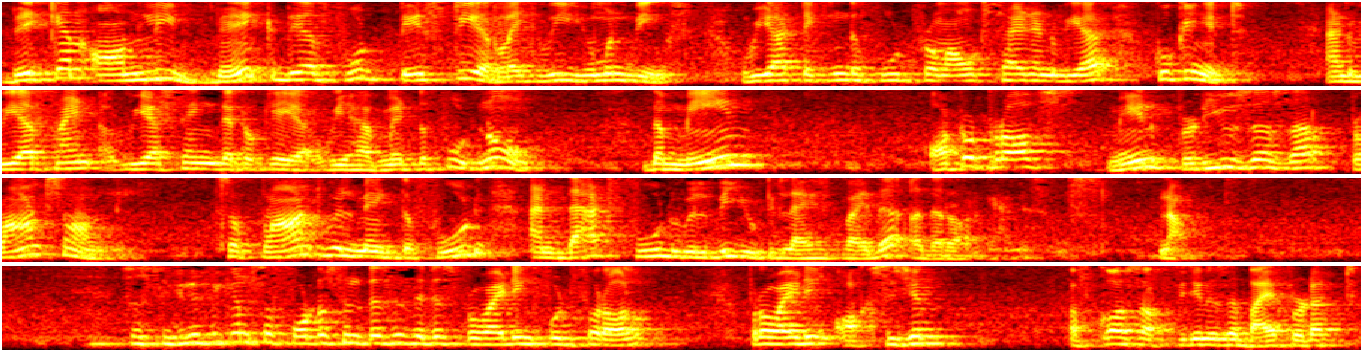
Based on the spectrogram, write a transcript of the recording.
They can only make their food tastier like we human beings. We are taking the food from outside and we are cooking it. And we are fine we are saying that okay we have made the food. No. The main autotrophs main producers are plants only. So plant will make the food and that food will be utilized by the other organisms. Now so significance of photosynthesis it is providing food for all. Providing oxygen of course, oxygen is a byproduct,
